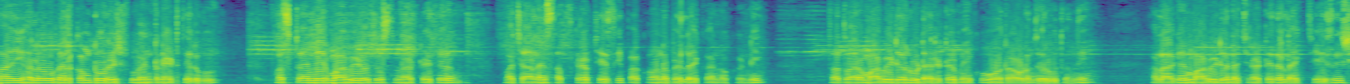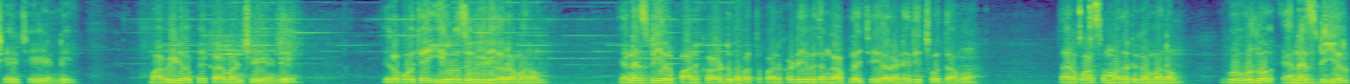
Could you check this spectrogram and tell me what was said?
హాయ్ హలో వెల్కమ్ టు రెష్ ఇంటర్నెట్ తెలుగు. ఫస్ట్ టైం మీరు మా వీడియో చూస్తున్నట్టయితే మా ఛానల్ని సబ్స్క్రైబ్ చేసి పక్కన ఉన్న బెల్ ఐకాన్ నొక్కండి. తద్వారా మా వీడియోలు డైరెక్ట్గా మీకు రావడం జరుగుతుంది. అలాగే మా వీడియో నచ్చినట్టయితే లైక్ చేసి షేర్ చేయండి. మా వీడియోపై కామెంట్ చేయండి. ఇకపోతే ఈరోజు వీడియోలో మనం ఎన్ఎస్డిఎల్ పాన్ కార్డు కొత్త పాన్ కార్డు ఏ విధంగా అప్లై చేయాలనేది చూద్దాము. దానికోసం మొదటగా మనం గూగుల్లో ఎన్ఎస్డిఎల్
